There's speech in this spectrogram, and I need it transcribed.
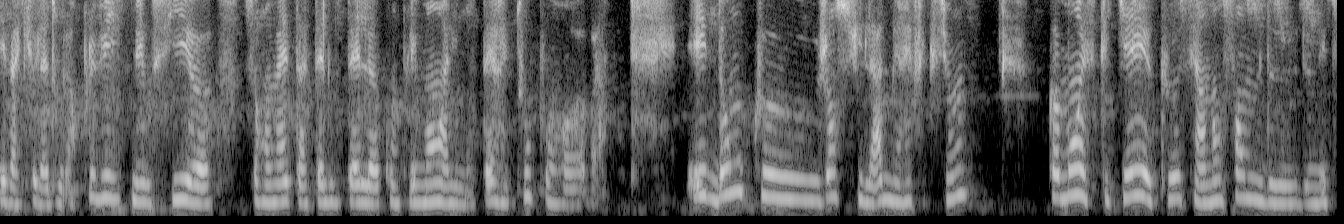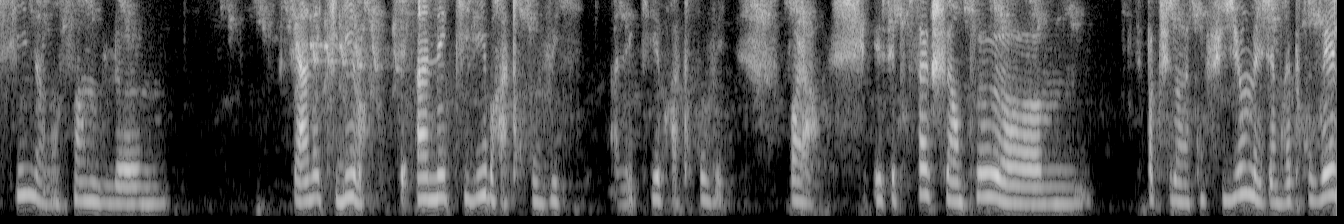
évacuer la douleur plus vite, mais aussi se remettre à tel ou tel complément alimentaire et tout pour. Et donc, j'en suis là de mes réflexions. Comment expliquer que c'est un ensemble de médecine, un ensemble c'est un équilibre, c'est un équilibre à trouver, un équilibre à trouver. Voilà. Et c'est pour ça que je suis un peu, euh, c'est pas que je suis dans la confusion, mais j'aimerais trouver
